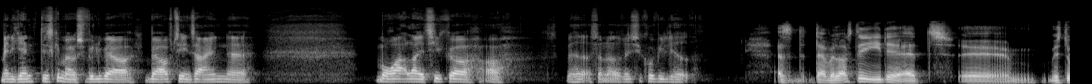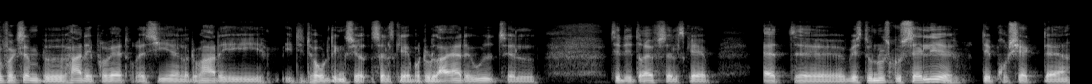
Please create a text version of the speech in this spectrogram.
men igen, det skal man jo selvfølgelig være, være op til ens egen øh, moral og etik og, og hvad hedder sådan noget risikovillighed. Altså, der er vel også det i det, at øh, hvis du for eksempel har det i privat regi, eller du har det i, i dit holdingselskab, og du lejer det ud til, til dit driftsselskab, at øh, hvis du nu skulle sælge det projekt der,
